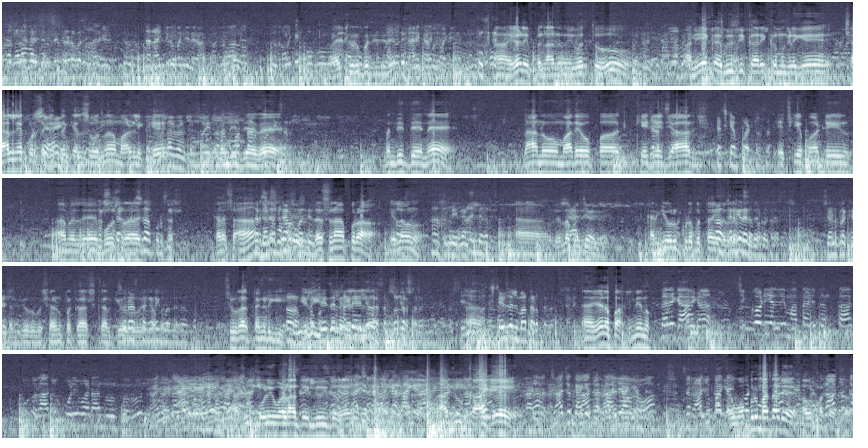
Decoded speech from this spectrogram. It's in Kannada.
ಸರ್ ರಾಯಚೂರು ಬಂದಿದ್ದೀರಾ? ಬಂದಿದ್ದೀನಿ ಹಾ, ಹೇಳಿಪ್ಪ ನಾನು ಇವತ್ತು ಅನೇಕ ಅಭಿವೃದ್ಧಿ ಕಾರ್ಯಕ್ರಮಗಳಿಗೆ ಚಾಲನೆ ಕೊಡ್ತಕ್ಕಂಥ ಕೆಲಸವನ್ನು ಮಾಡಲಿಕ್ಕೆ ಬಂದಿದ್ದೇವೆ. ಬಂದಿದ್ದೇನೆ. ನಾನು Mahadevappa K J George H K Patil sir. H K Patil ಆಮೇಲೆ ಬೋಸರಾಜ್ ಕಳಸ ದರ್ಶನಾಪುರ. ಎಲ್ಲವನು ಎಲ್ಲ ಬಂದಿದ್ದೀವಿ. ಖರ್ಗೆ ಅವರು ಕೂಡ ಬರ್ತಾ ಇದ್ದಾರೆ. ಶರಣ ಪ್ರಕಾಶ್ ಖರ್ಗೆ ಅವರು ಶರಣ್ ಪ್ರಕಾಶ್ ಖರ್ಗೆ ಶಿವರಾಜ್ ತಂಗಡಿಗೆ ಹೇಳಪ್ಪ ಇನ್ನೇನು? ಚಿಕ್ಕೋಡಿಯಲ್ಲಿ ಮಾತಾಡಿದಂತ ರಾಜು ಕೋಳಿವಾಡ ಅನ್ನುವಂಥವ್ರು ರಾಜು ಕೋಳಿವಾಡ ಅಂತ ಇಲ್ಲಿ ಇದ್ದಾರೆ ರಾಜು ಕಾಗೆ. ರಾಜು ಕಾಗೆ. ಒಬ್ರು ಮಾತಾಡಿ ಅವ್ರು ಮಾತಾಡ್ತಾರೆ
